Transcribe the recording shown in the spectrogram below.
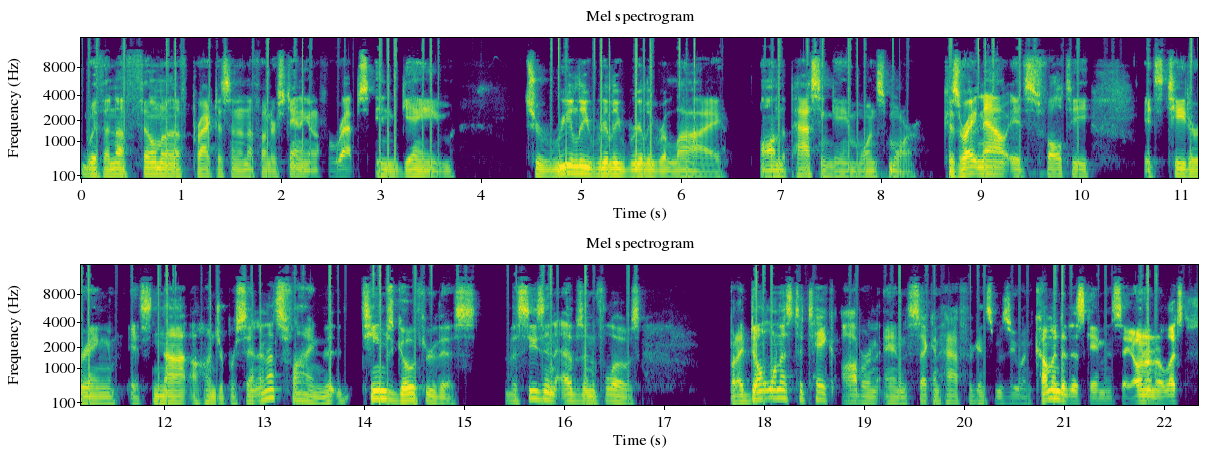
with enough film and enough practice and enough understanding, enough reps in game to really, really, really rely on the passing game once more. Because right now it's faulty, it's teetering, it's not 100%, and that's fine. The teams go through this. The season ebbs and flows. But I don't want us to take Auburn and second half against Mizzou and come into this game and say, "Oh no, no, let's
